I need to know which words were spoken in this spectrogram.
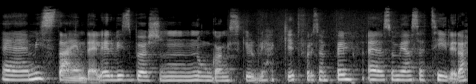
eh, miste eiendeler hvis børsen noen gang skulle bli hacket, f.eks., eh, som vi har sett tidligere.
